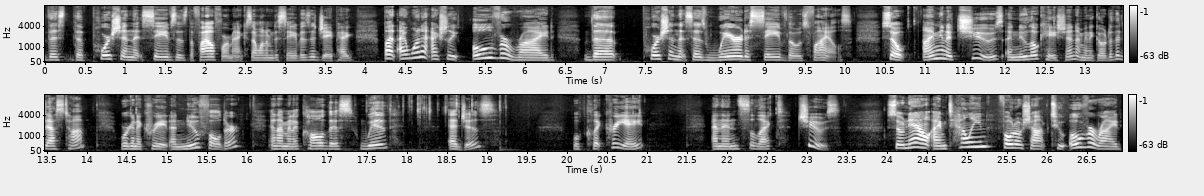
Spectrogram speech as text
this, the portion that saves as the file format because I want them to save as a JPEG, but I want to actually override the portion that says where to save those files. So I'm going to choose a new location. I'm going to go to the desktop. We're going to create a new folder, and I'm going to call this with edges. We'll click create and then select choose. So now I'm telling Photoshop to override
